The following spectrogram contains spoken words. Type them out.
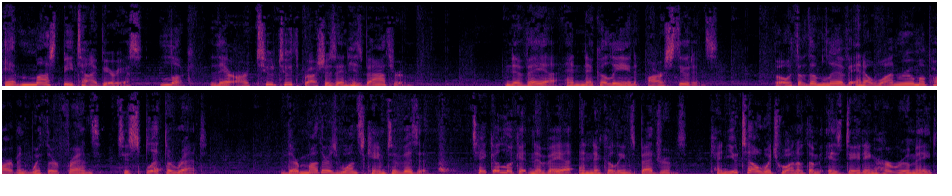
It must be Tiberius. Look, there are two toothbrushes in his bathroom. Nevea and Nicolene are students. Both of them live in a one room apartment with their friends to split the rent. Their mothers once came to visit. Take a look at Nevea and Nicolene's bedrooms. Can you tell which one of them is dating her roommate?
